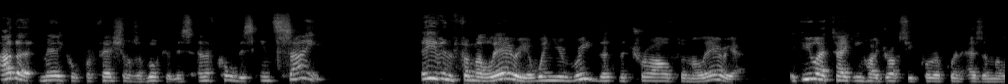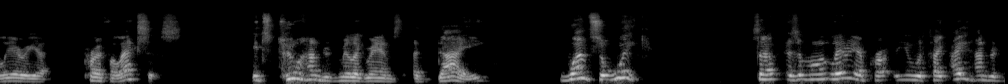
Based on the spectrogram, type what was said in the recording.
other medical professionals have looked at this and have called this insane even for malaria, when you read the, the trial for malaria, if you are taking hydroxychloroquine as a malaria prophylaxis, it's 200 milligrams a day, once a week. So as a malaria, you would take 800,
